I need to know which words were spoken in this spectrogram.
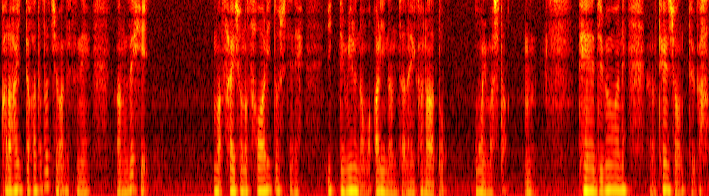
から入った方たちはですね、あの、ぜひ、まあ、最初の触りとしてね、行ってみるのもありなんじゃないかなと思いました。うん。で、自分はね、テンションというか、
